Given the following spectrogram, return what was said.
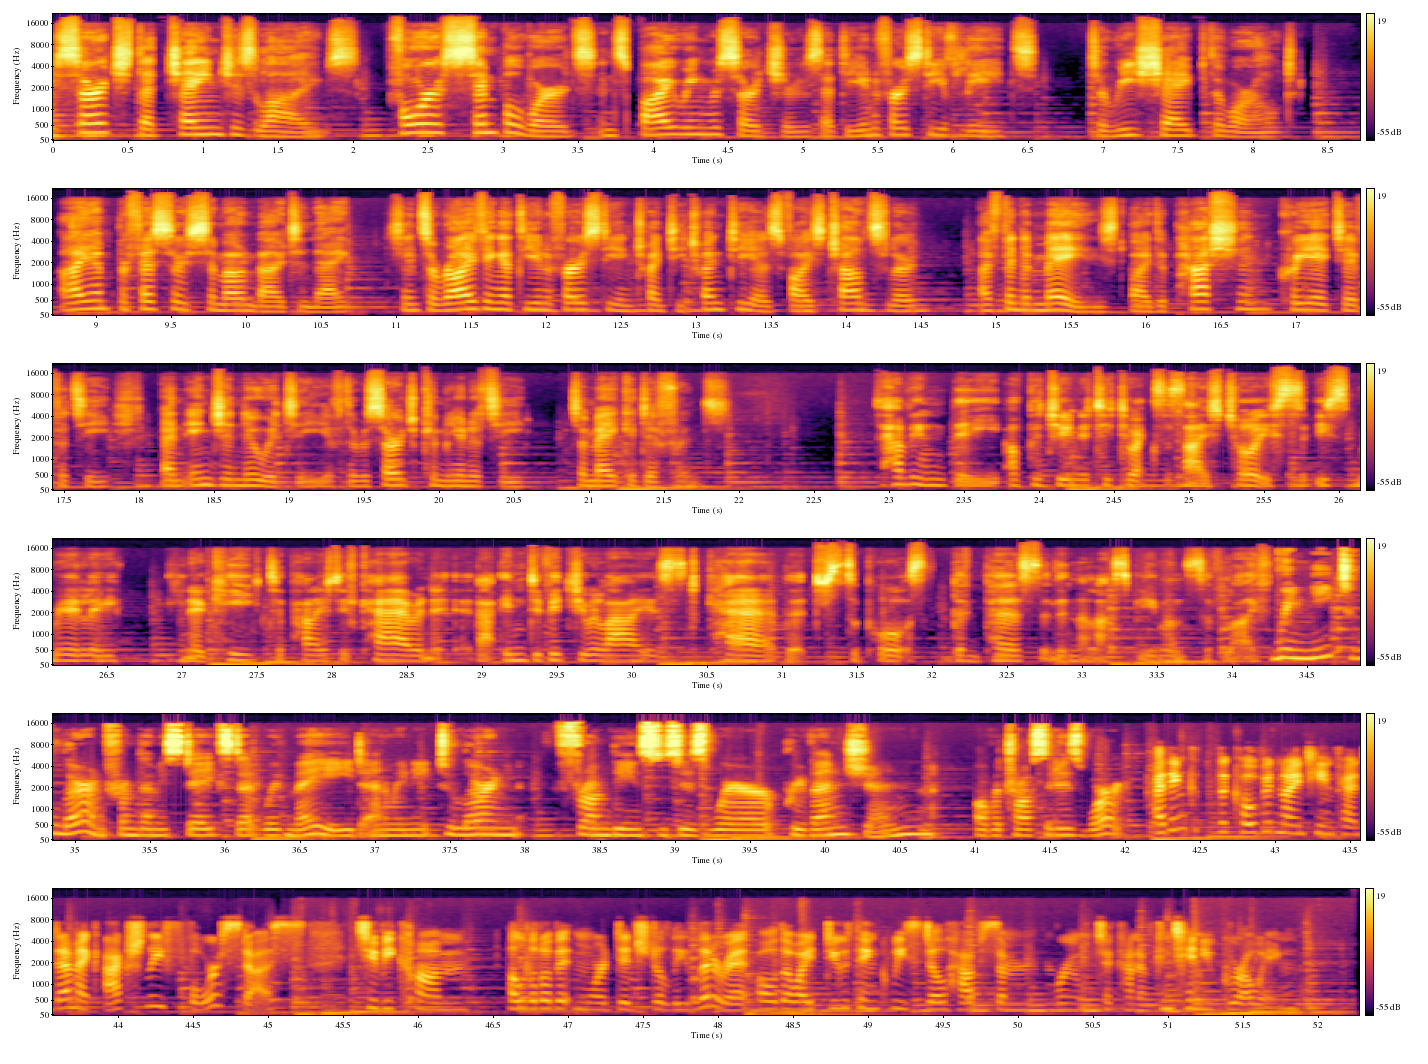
Research that changes lives. Four simple words inspiring researchers at the University of Leeds to reshape the world. I am Professor Simone Buitendijk. Since arriving at the university in 2020 as Vice Chancellor, I've been amazed by the passion, creativity, and ingenuity of the research community to make a difference. Having the opportunity to exercise choice is really you know key to palliative care and that individualized care that supports the person in the last few months of life. We need to learn from the mistakes that we've made and we need to learn from the instances where prevention of atrocities work. I think the COVID 19 pandemic actually forced us to become a little bit more digitally literate, although I do think we still have some room to kind of continue growing.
